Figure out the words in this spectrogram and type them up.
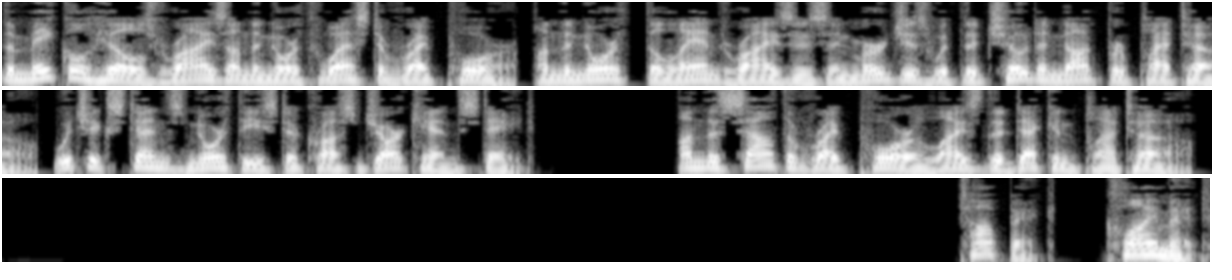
The Maikal Hills rise on the northwest of Raipur. On the north, the land rises and merges with the Chota Nagpur Plateau, which extends northeast across Jharkhand state. On the south of Raipur lies the Deccan Plateau. Climate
